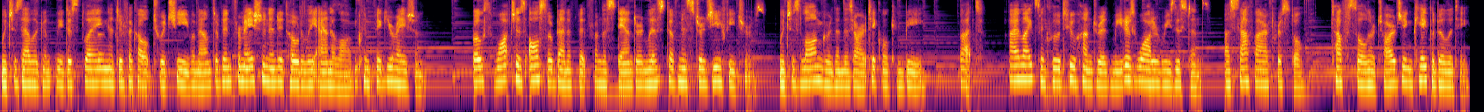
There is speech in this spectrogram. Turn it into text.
which is elegantly displaying a difficult to achieve amount of information in a totally analog configuration. Both watches also benefit from the standard list of Mr. G features, which is longer than this article can be. But, highlights include 200 meters water resistance, a sapphire crystal, tough solar charging capability,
